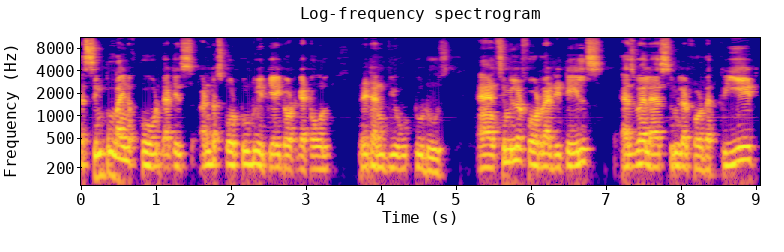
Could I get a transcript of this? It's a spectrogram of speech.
the simple line of code that is underscore to do api dot get all return view to do's and similar for the details as well as similar for the create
